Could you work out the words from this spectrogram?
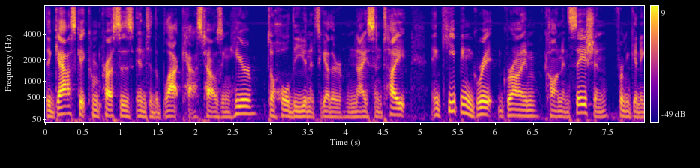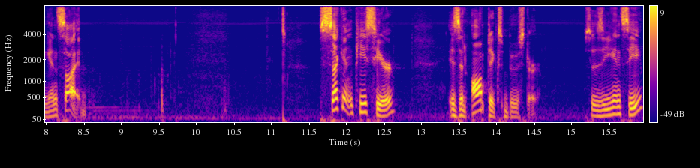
the gasket compresses into the black cast housing here to hold the unit together nice and tight and keeping grit, grime, condensation from getting inside. Second piece here is an optics booster. So as you can see,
